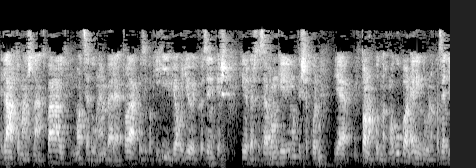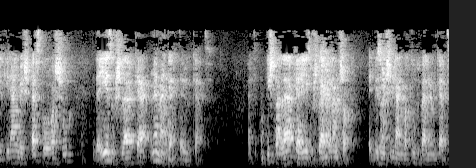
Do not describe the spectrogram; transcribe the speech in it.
Egy látomást lát Pál, egy macedón emberrel találkozik, aki hívja, hogy jöjj közénk, és hirdesd az evangéliumot, és akkor ugye tanakodnak magukban, elindulnak az egyik irányba, és ezt olvassuk, de Jézus lelke nem engedte őket. Mert Isten lelke, Jézus lelke nem csak egy bizonyos irányba tud bennünket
